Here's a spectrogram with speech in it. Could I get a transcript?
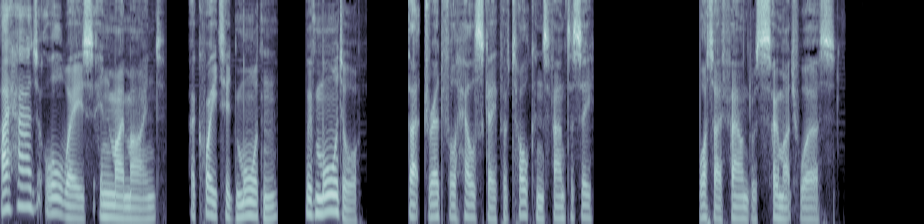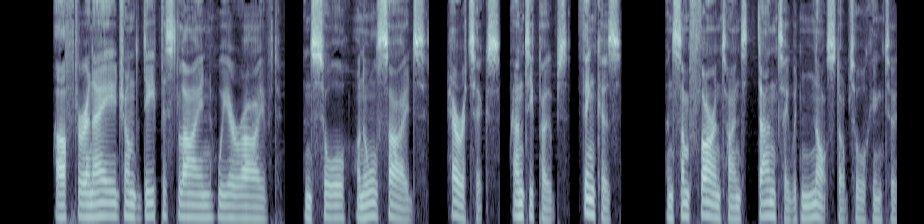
I had always, in my mind, equated Morden with Mordor, that dreadful hellscape of Tolkien's fantasy. What I found was so much worse. After an age on the deepest line, we arrived and saw on all sides heretics, antipopes, thinkers, and some Florentines Dante would not stop talking to.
